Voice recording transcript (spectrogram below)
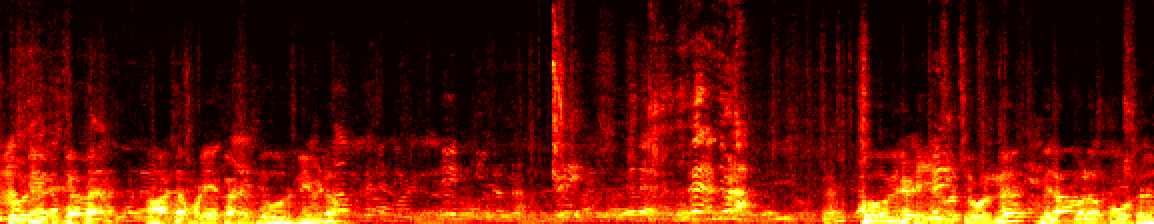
இது முடிய கடைசி ஒரு நிமிடம். கோவிலடி இருபத்தி ஒண்ணு விழாவளம் மூன்று.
